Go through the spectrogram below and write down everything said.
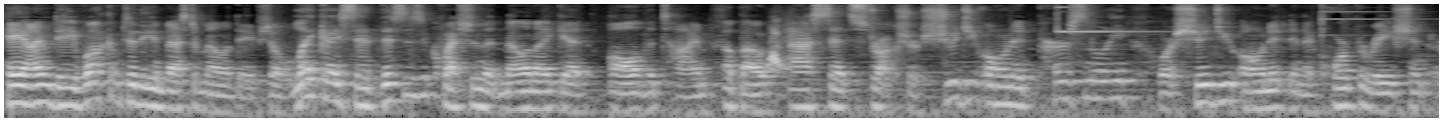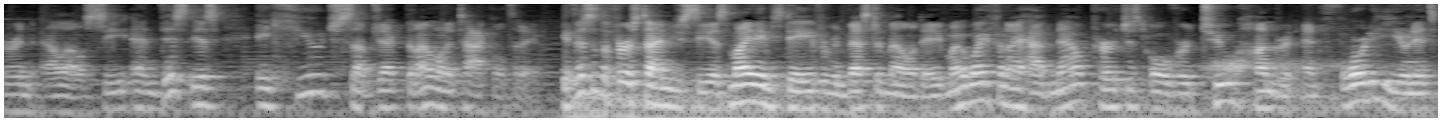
Hey, I'm Dave. Welcome to the Investor Mel and Dave Show. Like I said, this is a question that Mel and I get all the time about asset structure. Should you own it personally or should you own it in a corporation or an LLC? And this is a huge subject that I want to tackle today. If this is the first time you see us, my name's Dave from Investor Mel and Dave. My wife and I have now purchased over 240 units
